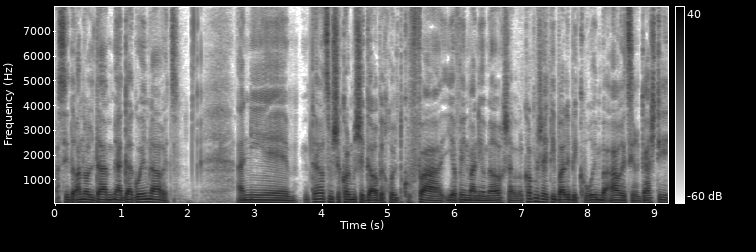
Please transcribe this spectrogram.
הסדרה נולדה מהגעגועים לארץ. אני אה, מתאר לעצמי שכל מי שגר בכל תקופה יבין מה אני אומר עכשיו, אבל כל פעם שהייתי בא לביקורים בארץ הרגשתי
